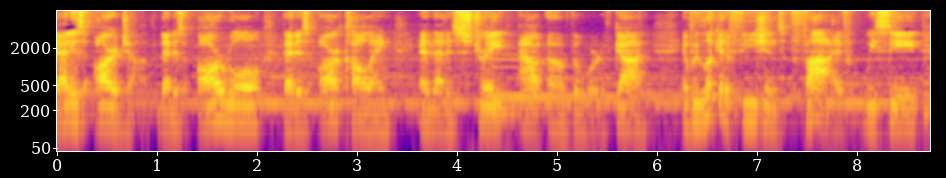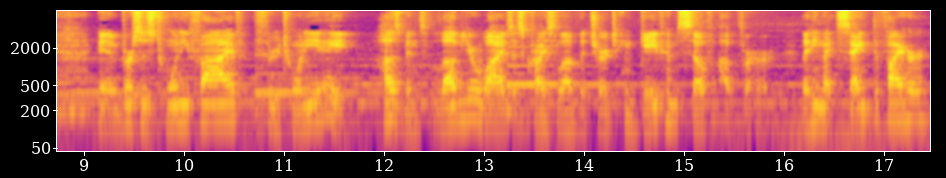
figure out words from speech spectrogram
That is our job. That is our role. That is our calling. And that is straight out of the Word of God. If we look at Ephesians 5, we see in verses 25 through 28 Husbands, love your wives as Christ loved the church and gave himself up for her, that he might sanctify her,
